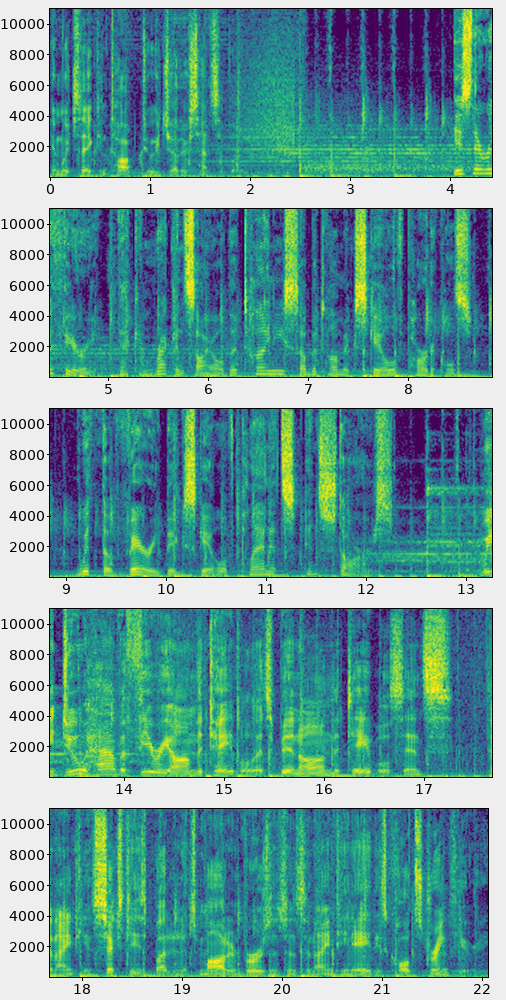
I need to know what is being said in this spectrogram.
in which they can talk to each other sensibly. Is there a theory that can reconcile the tiny subatomic scale of particles with the very big scale of planets and stars? We do have a theory on the table. that's been on the table since the 1960s, but in its modern version since the 1980s, called string theory.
